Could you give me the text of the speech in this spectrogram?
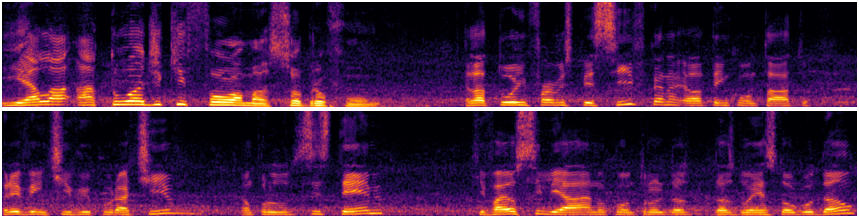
E ela atua de que forma sobre o fungo? Ela atua em forma específica, né? ela tem contato preventivo e curativo, é um produto sistêmico que vai auxiliar no controle das doenças do algodão,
